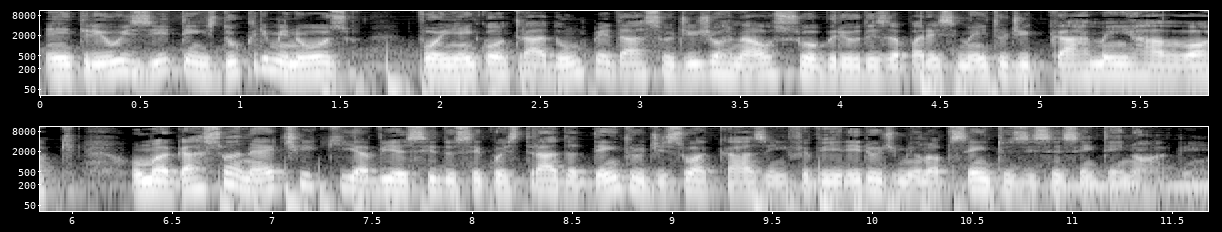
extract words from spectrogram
Entre os itens do criminoso, foi encontrado um pedaço de jornal sobre o desaparecimento de Carmen Hallock, uma garçonete que havia sido sequestrada dentro de sua casa em fevereiro de 1969.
